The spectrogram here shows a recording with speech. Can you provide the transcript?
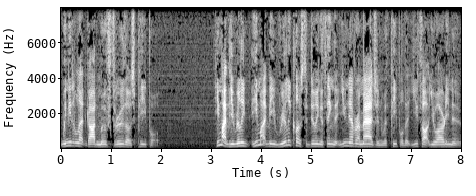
We need to let God move through those people. He might be really, he might be really close to doing a thing that you never imagined with people that you thought you already knew.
